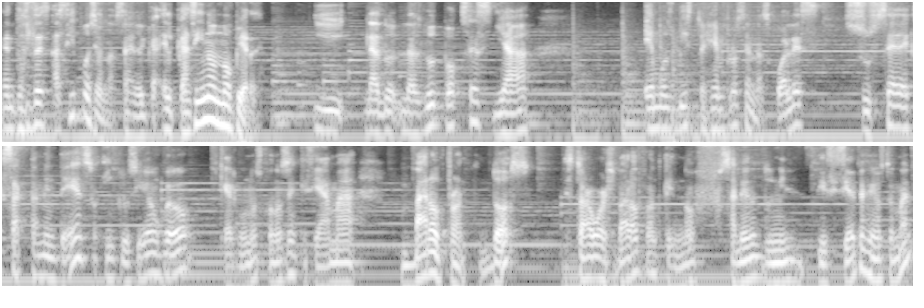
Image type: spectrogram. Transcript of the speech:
Entonces, así funciona. O sea, el, casino no pierde. Y las, las loot boxes ya hemos visto ejemplos en las cuales sucede exactamente eso. Inclusive un juego que algunos conocen que se llama Battlefront 2, Star Wars Battlefront, que no salió en el 2017, si no estoy mal,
